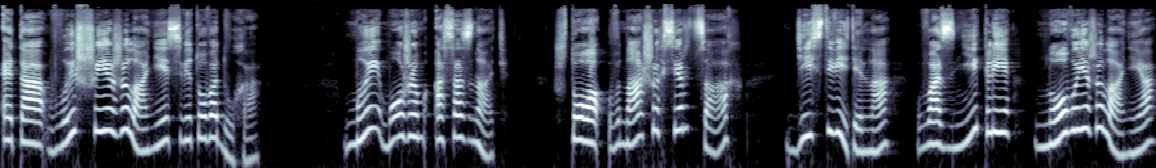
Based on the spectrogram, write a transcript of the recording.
это высшее желание Святого Духа. Мы можем осознать, что в наших сердцах действительно возникли новые желания,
